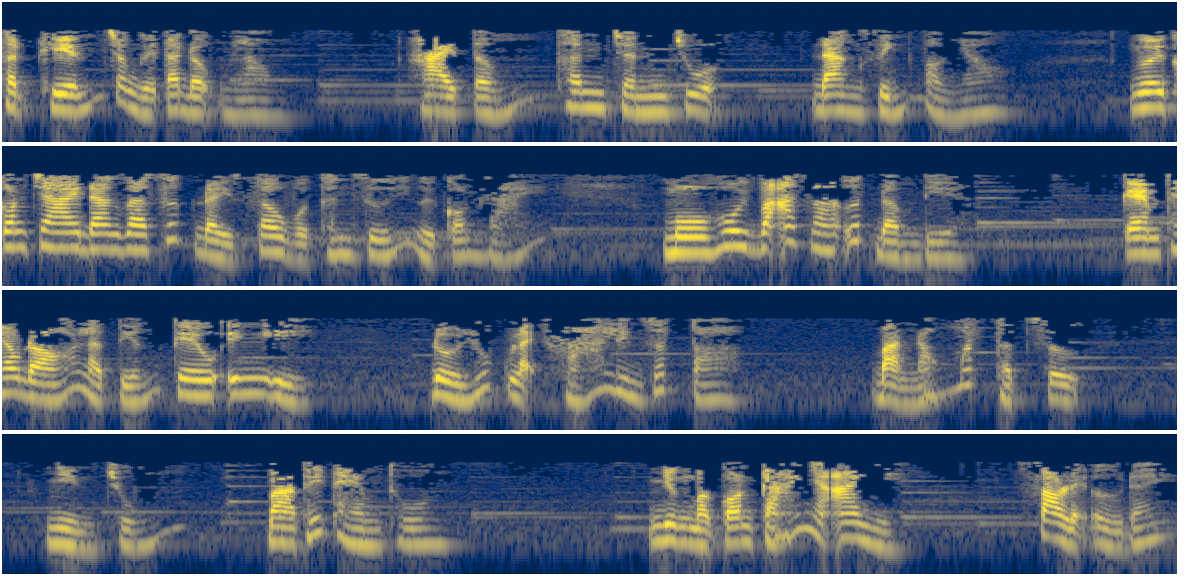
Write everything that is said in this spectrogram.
thật khiến cho người ta động lòng. Hai tấm thân trần chuộng đang dính vào nhau. Người con trai đang ra sức đẩy sâu vào thân dưới người con gái. Mồ hôi vã ra ướt đầm đìa. Kèm theo đó là tiếng kêu inh ỉ, đôi lúc lại phá lên rất to. Bà nóng mắt thật sự. Nhìn chúng, bà thấy thèm thuông. Nhưng mà con cái nhà ai nhỉ? Sao lại ở đây?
